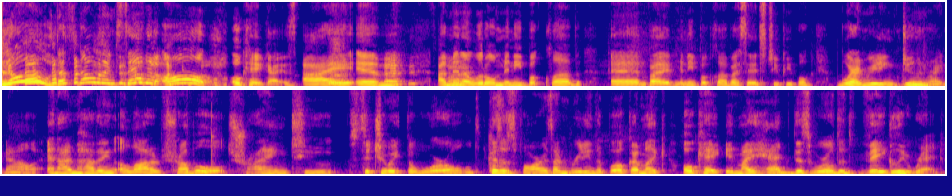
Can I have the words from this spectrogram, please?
No, that's not what I'm saying at all. Okay, guys, I am I'm in a little mini book club, and by mini book club I say it's two people, where I'm reading Dune right now, and I'm having a lot of trouble trying to situate the world because as far as I'm reading the book, I'm like, okay, in my head this world is vaguely red.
